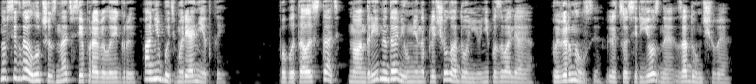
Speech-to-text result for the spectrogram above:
но всегда лучше знать все правила игры, а не быть марионеткой. Попыталась встать, но Андрей надавил мне на плечо ладонью, не позволяя. Повернулся, лицо серьезное, задумчивое.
